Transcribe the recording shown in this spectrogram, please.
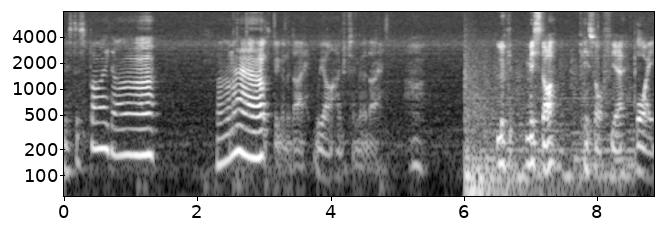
Mr. Spider. I'm out. We're gonna die. We are 100% gonna die. Look at Mister. Piss off, yeah. Boy.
